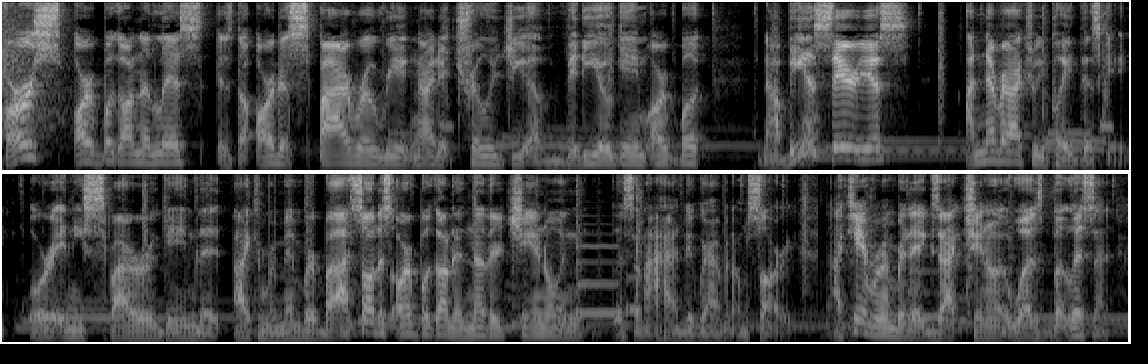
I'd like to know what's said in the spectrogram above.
First art book on the list is the Art of Spyro Reignited Trilogy of video game art book. Now being serious, I never actually played this game or any Spyro game that I can remember, but I saw this art book on another channel and listen, I had to grab it. I'm sorry. I can't remember the exact channel it was, but listen,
